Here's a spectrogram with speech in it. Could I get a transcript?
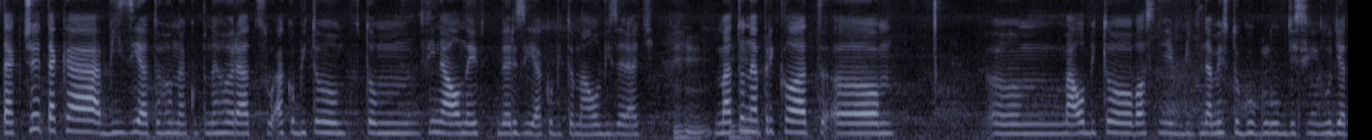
Tak čo je taká vízia toho nákupného rádcu? Ako by to v tom finálnej verzii, ako by to malo vyzerať? Mm-hmm. Má to mm-hmm. napríklad... Um, um, malo by to vlastne byť na miesto Google, kde si ľudia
